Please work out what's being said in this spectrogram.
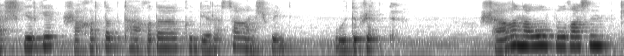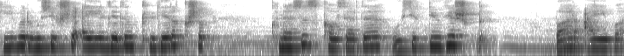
әшкерге шақыртып тағы да күндері сағынышпен өтіп жатты. Шағын ауыл болғасын кейбір өсекші әйелдердің тілдері қышып күнәсіз кәусарды өсектеуге шықты. Бар айыбы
